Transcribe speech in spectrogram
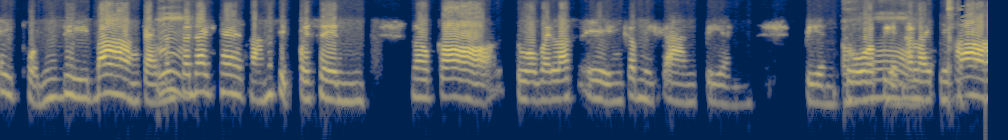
ให้ผลดีบ้าง แต่มันอืมก็ได้แค่สามสิบเปอร์เซ็นแล้วก็ตัวไวรัสเองก็มีการเปลี่ยนเปลี่ยนตัวอ๋อเปลี่ยนอะไรไปค่ะบ้าง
